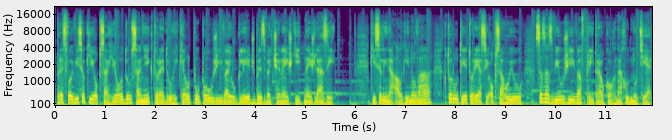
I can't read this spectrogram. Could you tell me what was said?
Pre svoj vysoký obsah jódu sa niektoré druhy kelpu používajú k liečbe zväčšenej štítnej žľazy. Kyselina alginová, ktorú tieto riasy obsahujú, sa zas využíva v prípravkoch na chudnutie.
